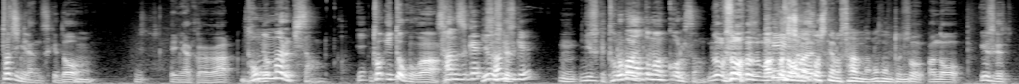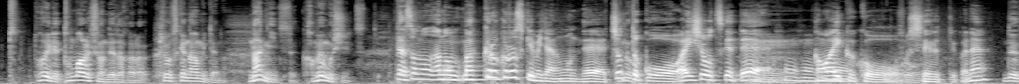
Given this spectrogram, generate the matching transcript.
栃木なんですけど、うん。田舎が。トンマルキさん？いといとこがさん付け？さん付け？うんゆうすけトロバート・マッコールさん。そうそうそうまあ継承とそうしてのさんなの？本当に。そうあのゆうすけトイレトンマルキさん出たから気をつけなみたいな。何っつってカメムシっつって。だからそのあの真っ黒クロスケみたいなもんでちょっとこう相性をつけてうん。可愛くこそううしてるっていうかね。で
